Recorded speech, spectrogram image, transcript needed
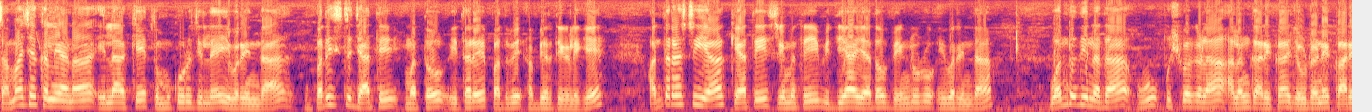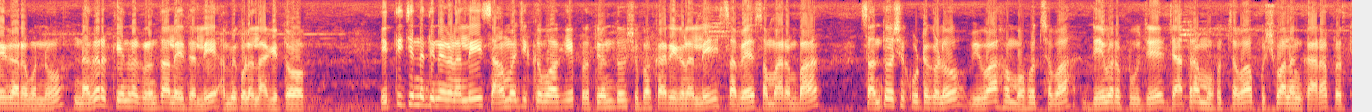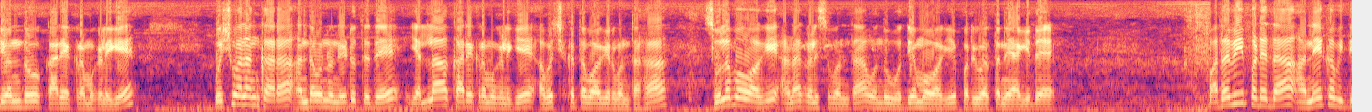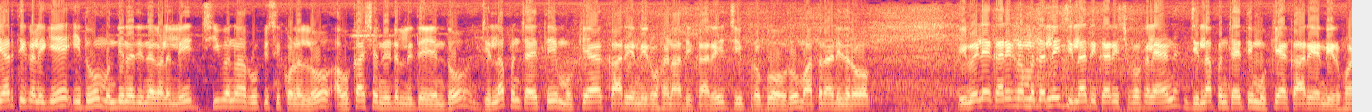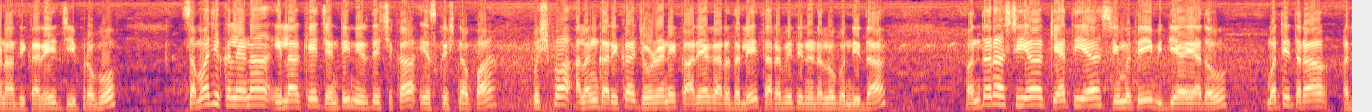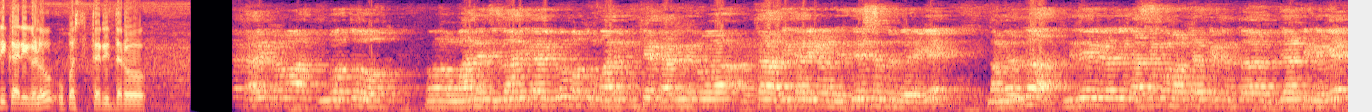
ಸಮಾಜ ಕಲ್ಯಾಣ ಇಲಾಖೆ ತುಮಕೂರು ಜಿಲ್ಲೆ ಇವರಿಂದ ಬರಿಷ್ಠ ಜಾತಿ ಮತ್ತು ಇತರೆ ಪದವಿ ಅಭ್ಯರ್ಥಿಗಳಿಗೆ ಅಂತಾರಾಷ್ಟ್ರೀಯ ಖ್ಯಾತಿ ಶ್ರೀಮತಿ ವಿದ್ಯಾ ಯಾದವ್ ಬೆಂಗಳೂರು ಇವರಿಂದ ಒಂದು ದಿನದ ಹೂ ಪುಷ್ಪಗಳ ಅಲಂಕಾರಿಕ ಜೋಡಣೆ ಕಾರ್ಯಾಗಾರವನ್ನು ನಗರ ಕೇಂದ್ರ ಗ್ರಂಥಾಲಯದಲ್ಲಿ ಹಮ್ಮಿಕೊಳ್ಳಲಾಗಿತ್ತು. ಇತ್ತೀಚಿನ ದಿನಗಳಲ್ಲಿ ಸಾಮಾಜಿಕವಾಗಿ ಪ್ರತಿಯೊಂದು ಶುಭ ಕಾರ್ಯಗಳಲ್ಲಿ ಸಭೆ ಸಮಾರಂಭ ಸಂತೋಷಕೂಟಗಳು ವಿವಾಹ ಮಹೋತ್ಸವ, ದೇವರ ಪೂಜೆ, ಜಾತ್ರಾ ಮಹೋತ್ಸವ, ಪುಷ್ಪಾಲಂಕಾರ ಪ್ರತಿಯೊಂದು ಕಾರ್ಯಕ್ರಮಗಳಿಗೆ ಪುಷ್ಪಾಲಂಕಾರ ಅಂದವನ್ನು ನೀಡುತ್ತದೆ ಎಲ್ಲ ಕಾರ್ಯಕ್ರಮಗಳಿಗೆ ಅವಶ್ಯಕತವಾಗಿರುವಂತಹ ಸುಲಭವಾಗಿ ಹಣ ಗಳಿಸುವಂತಹ ಒಂದು ಉದ್ಯಮವಾಗಿ ಪರಿವರ್ತನೆಯಾಗಿದೆ. ಪದವಿ ಪಡೆದ ಅನೇಕ ವಿದ್ಯಾರ್ಥಿಗಳಿಗೆ ಇದು ಮುಂದಿನ ದಿನಗಳಲ್ಲಿ ಜೀವನ ರೂಪಿಸಿಕೊಳ್ಳಲು ಅವಕಾಶ ನೀಡಲಿದೆ ಎಂದು ಜಿಲ್ಲಾ ಪಂಚಾಯಿತಿ ಮುಖ್ಯ ಕಾರ್ಯನಿರ್ವಹಣಾಧಿಕಾರಿ ಜಿ ಪ್ರಭು ಅವರು ಮಾತನಾಡಿದರು. ಈ ವೇಳೆ ಕಾರ್ಯಕ್ರಮದಲ್ಲಿ ಜಿಲ್ಲಾಧಿಕಾರಿ ಶಿವಕಲ್ಯಾಣ್ ಜಿಲ್ಲಾ ಪಂಚಾಯಿತಿ ಮುಖ್ಯ ಕಾರ್ಯನಿರ್ವಹಣಾಧಿಕಾರಿ ಜಿ ಪ್ರಭು ಸಮಾಜ ಕಲ್ಯಾಣ ಇಲಾಖೆ ಜಂಟಿ ನಿರ್ದೇಶಕ ಎಸ್ ಕೃಷ್ಣಪ್ಪ, ಪುಷ್ಪ ಅಲಂಕಾರಿಕ ಜೋಡಣೆ ಕಾರ್ಯಾಗಾರದಲ್ಲಿ ತರಬೇತಿ ನೀಡಲು ಬಂದಿದ್ದ ಅಂತಾರಾಷ್ಟ್ರೀಯ ಖ್ಯಾತಿಯ ಶ್ರೀಮತಿ ವಿದ್ಯಾ ಯಾದವ್, ಮತ್ತಿತರ ಅಧಿಕಾರಿಗಳು ಉಪಸ್ಥಿತರಿದ್ದರು. ಕಾರ್ಯಕ್ರಮ ಇವತ್ತು ಮಾನ್ಯ ಜಿಲ್ಲಾಧಿಕಾರಿಗಳು ಮತ್ತು ಮಾನ್ಯ ಮುಖ್ಯ ಕಾರ್ಯನಿರ್ವಾಹಕ ಅಧಿಕಾರಿಗಳ ನಿರ್ದೇಶನದ ಮೇರೆಗೆ ನಮ್ಮೆಲ್ಲ ನಿಲಯಗಳಲ್ಲಿ ವ್ಯಾಸಂಗ ಮಾಡ್ತಾ ಇರ್ತಕ್ಕಂಥ ವಿದ್ಯಾರ್ಥಿಗಳಿಗೆ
